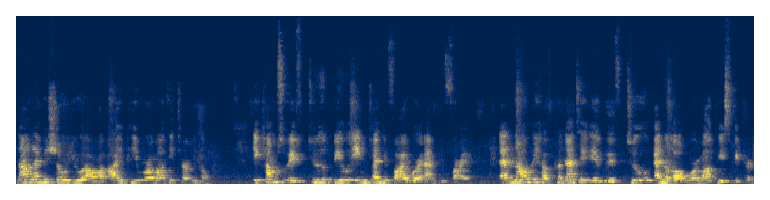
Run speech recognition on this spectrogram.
Now let me show you our IP Wall Mounted Terminal. It comes with two built-in 25 watt amplifier. And now we have connected it with two analog Multi speakers.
